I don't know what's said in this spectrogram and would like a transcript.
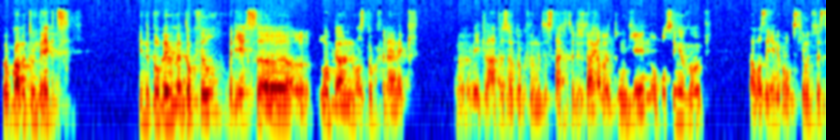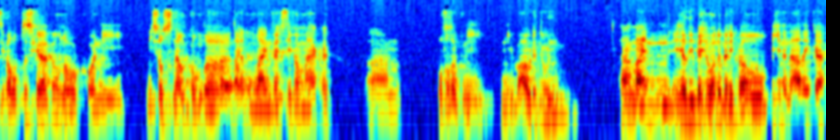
we kwamen toen direct in de problemen met Dogville. Bij die eerste lockdown was Dogville eigenlijk een week later zou Dogville moeten starten. Dus daar hadden we toen geen oplossingen voor. Dat was de enige optie om het festival op te schuiven, omdat we ook gewoon niet, niet zo snel konden daar een online versie van maken. Um, of dat ook niet, niet wouden doen. Uh, maar in heel die periode ben ik wel beginnen nadenken.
